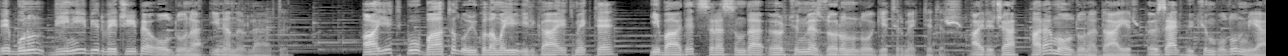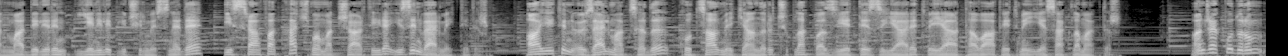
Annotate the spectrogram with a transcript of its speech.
ve bunun dini bir vecibe olduğuna inanırlardı. Ayet bu batıl uygulamayı ilga etmekte, ibadet sırasında örtünme zorunluluğu getirmektedir. Ayrıca haram olduğuna dair özel hüküm bulunmayan maddelerin yenilip içilmesine de israfa kaçmamak şartıyla izin vermektedir. Ayetin özel maksadı kutsal mekanları çıplak vaziyette ziyaret veya tavaf etmeyi yasaklamaktır. Ancak bu durum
